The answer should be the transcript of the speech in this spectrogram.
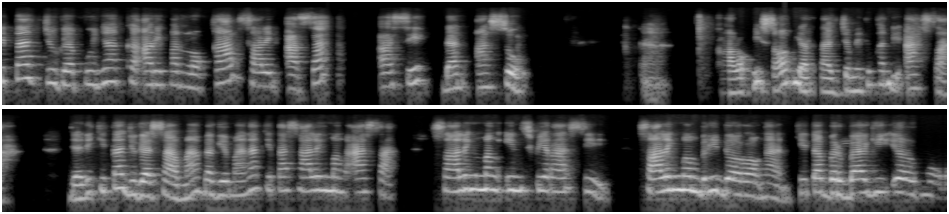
Kita juga punya kearifan lokal, saling asah, asih, dan asuh. Nah, kalau pisau biar tajam itu kan diasah. Jadi kita juga sama bagaimana kita saling mengasah, saling menginspirasi, saling memberi dorongan, kita berbagi ilmu.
